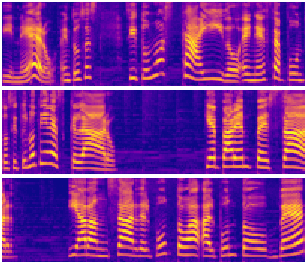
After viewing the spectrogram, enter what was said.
dinero? Entonces, si tú no has caído en ese punto, si tú no tienes claro que para empezar y avanzar del punto A al punto B,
